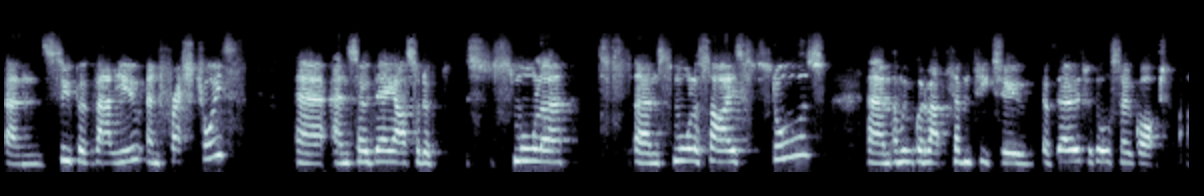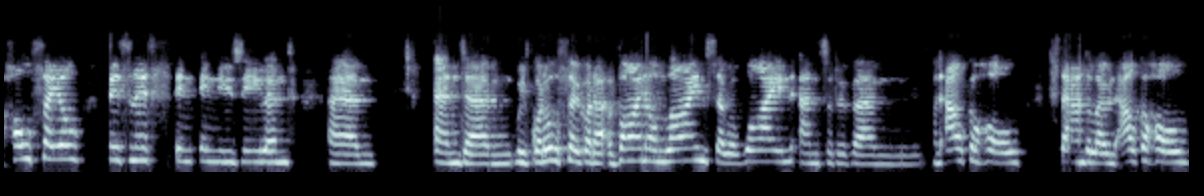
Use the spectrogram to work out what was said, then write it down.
um, Super Value and Fresh Choice. Uh, and so they are sort of smaller, um, smaller size stores. Um, and we've got about 72 of those. We've also got a wholesale business in, in New Zealand. Um, and um, we've got also got a, a, Vine online, so a wine and sort of um, an alcohol standalone alcohol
